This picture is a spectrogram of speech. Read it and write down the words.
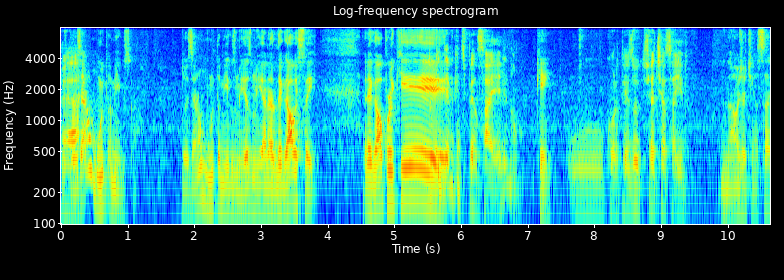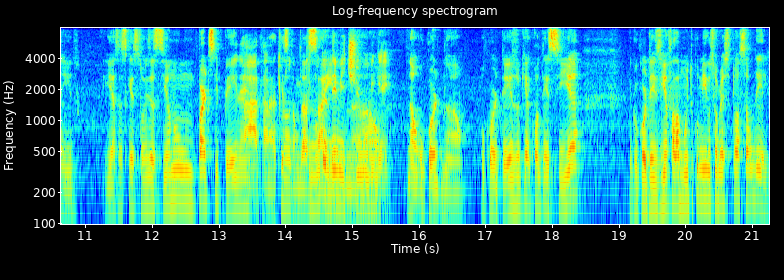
Os É? dois eram muito amigos, cara. Os dois eram muito amigos mesmo, e era legal isso aí. É legal que porque. teve que dispensar ele, não. Quem? O Cortez já tinha saído. Não, já tinha saído. E essas questões assim eu não participei, né? Ah, tá. Na Tu questão não- da tu nunca saída. demitiu Não. ninguém. Não, o Cor... não. O Cortez, o que acontecia é que o Cortez vinha falar muito comigo sobre a situação dele.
